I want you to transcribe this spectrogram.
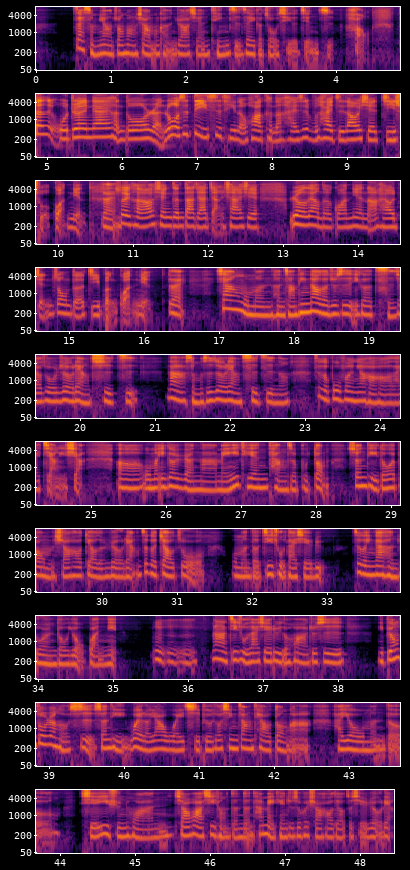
在什么样的状况下，我们可能就要先停止这个周期的减脂。好，但是我觉得应该很多人，如果是第一次听的话，可能还是不太知道一些基础的观念。对，所以可能要先跟大家讲一下一些热量的观念啊，还有减重的基本观念。对，像我们很常听到的就是一个词叫做热量赤字。那什么是热量赤字呢？这个部分要好好来讲一下。呃，我们一个人呐、啊，每一天躺着不动，身体都会帮我们消耗掉的热量，这个叫做我们的基础代谢率。这个应该很多人都有观念。嗯嗯嗯。那基础代谢率的话，就是你不用做任何事，身体为了要维持，比如说心脏跳动啊，还有我们的血液循环、消化系统等等，它每天就是会消耗掉这些热量。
